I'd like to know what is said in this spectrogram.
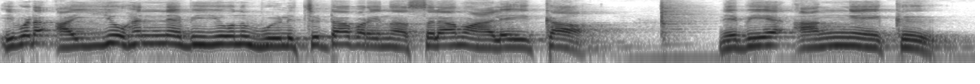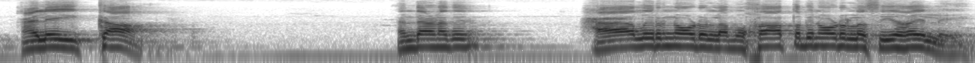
ഇവിടെ അയ്യുഹൻ നബിയു എന്ന് വിളിച്ചിട്ടാ പറയുന്നത് അസ്സലാമു അലൈക്ക നബിയെ അങ്ങേക്ക്. അലൈക്ക. എന്താണത്? ഹാലിറിനോടുള്ള മുഹാത്തബിനോടുള്ള സീഹയല്ലേ?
